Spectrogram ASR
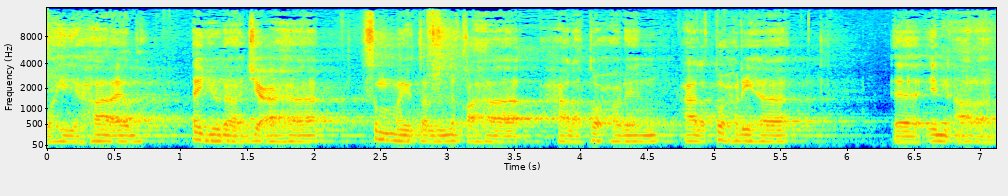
وهي حائض أن يراجعها ثم يطلقها حال طهر حال طهرها آه، إن أراد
